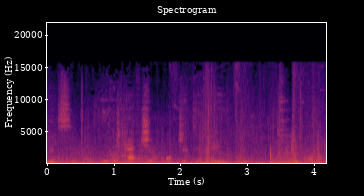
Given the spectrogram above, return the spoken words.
Commencing. Capture objective A.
